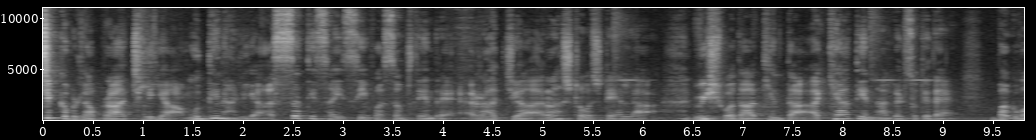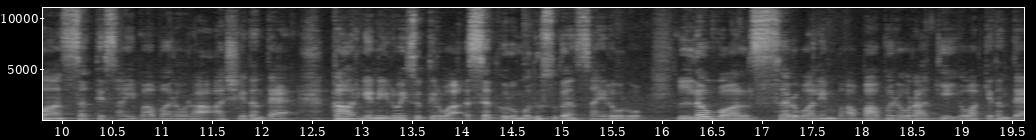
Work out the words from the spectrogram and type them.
ಚಿಕ್ಕಬಳ್ಳಾಪುರ ಜಿಲ್ಲೆಯ ಮುದ್ದೇನಹಳ್ಳಿಯ ಸತ್ಯಸಾಯಿ ಸೇವಾ ಸಂಸ್ಥೆ ಅಂದರೆ ರಾಜ್ಯ, ರಾಷ್ಟ್ರವಷ್ಟೇ ಅಲ್ಲ, ವಿಶ್ವದಾದ್ಯಂತ ಖ್ಯಾತಿಯನ್ನು ಗಳಿಸುತ್ತಿದೆ ಭಗವಾನ್ ಸತ್ಯಸಾಯಿ ಬಾಬಾರವರ ಆಶಯದಂತೆ ಕಾರ್ಯನಿರ್ವಹಿಸುತ್ತಿರುವ ಸದ್ಗುರು ಮಧುಸೂದನ್ ಸಾಯಿರವರು, ಲವ್ ಆಲ್ ಸರ್ವಾಲ್ ಎಂಬ ಬಾಬಾರವರ ಧ್ಯೇಯವಾಕ್ಯದಂತೆ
